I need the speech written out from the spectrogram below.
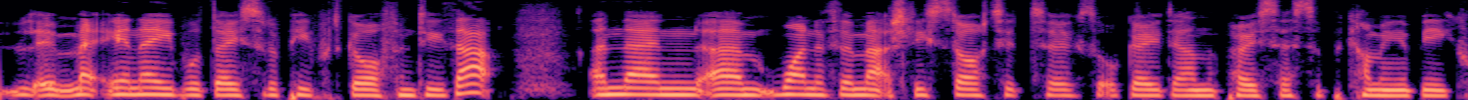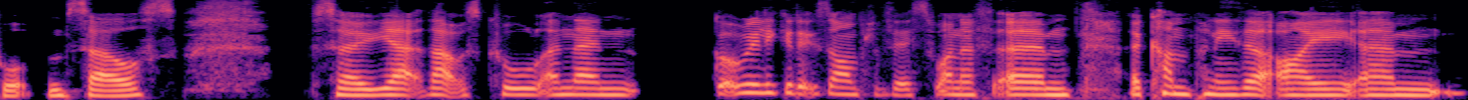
it enabled those sort of people to go off and do that. And then um, one of them actually started to sort of go down the process of becoming a B Corp themselves. So yeah, that was cool. And then got a really good example of this. One of um, a company that I um,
